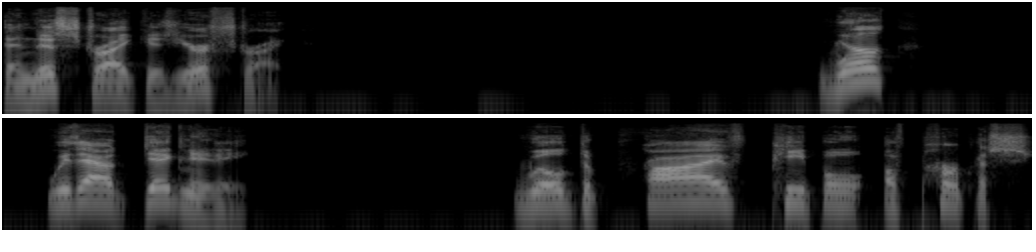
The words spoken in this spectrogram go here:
then this strike is your strike. Work without dignity will deprive people of purpose.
